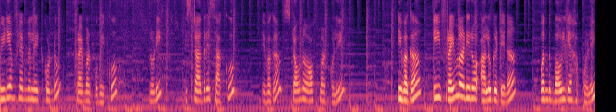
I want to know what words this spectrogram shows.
ಮೀಡಿಯಂ ಫ್ಲೇಮ್ನಲ್ಲಿ ಇಟ್ಕೊಂಡು ಫ್ರೈ ಮಾಡ್ಕೋಬೇಕು. ನೋಡಿ, ಇಷ್ಟಾದರೆ ಸಾಕು. ಇವಾಗ ಸ್ಟವ್ನ ಆಫ್ ಮಾಡ್ಕೊಳ್ಳಿ. ಇವಾಗ ಈ ಫ್ರೈ ಮಾಡಿರೋ ಆಲೂಗಡ್ಡೆನ ಒಂದು ಬೌಲ್ಗೆ ಹಾಕ್ಕೊಳ್ಳಿ.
